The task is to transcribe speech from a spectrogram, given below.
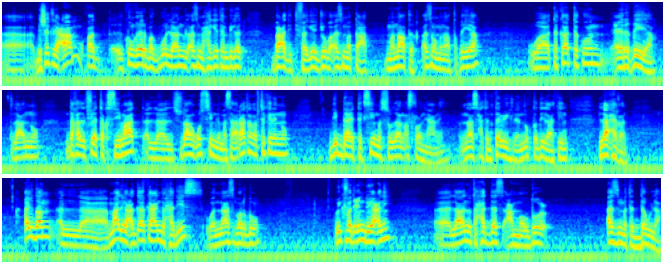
آه، بشكل عام قد يكون غير مقبول لأنه الأزمة حقيقة بقت بعد اتفاقية جوبا أزمة بتاعت مناطق أزمة مناطقية وتكاد تكون عرقية لأنه دخلت فيها تقسيمات السودان قسم لمسارات أنا أفتكر أنه دي بداية تقسيم السودان أصلا يعني الناس حتنتبه للنقطة دي لكن لاحقا أيضا مالك عقار كان عنده حديث والناس برضو وقفت عنده يعني آه، لأنه تحدث عن موضوع أزمة الدولة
